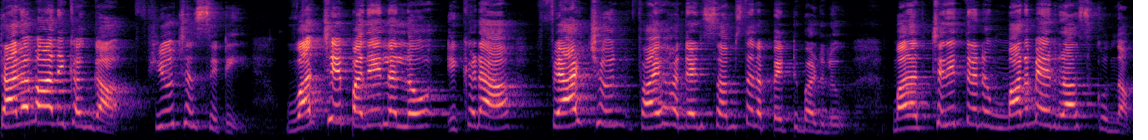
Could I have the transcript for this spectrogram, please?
తలమానికంగా ఫ్యూచర్ సిటీ వచ్చే పదేళ్ళలో ఇక్కడ ఫ్యాచ్యూన్ ఫైవ్ హండ్రెడ్ సంస్థల పెట్టుబడులు. మన చరిత్రను మనమే రాసుకుందాం.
